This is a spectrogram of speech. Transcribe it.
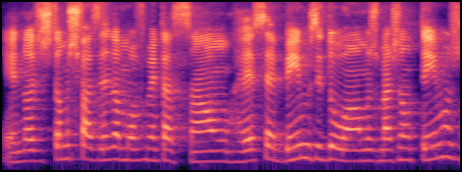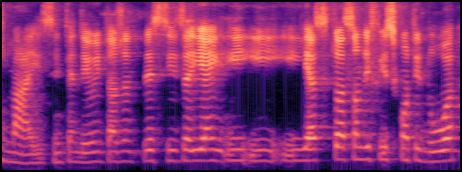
É, nós estamos fazendo a movimentação, recebemos e doamos, mas não temos mais, entendeu? Então a gente precisa, e, e, e a situação difícil continua,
